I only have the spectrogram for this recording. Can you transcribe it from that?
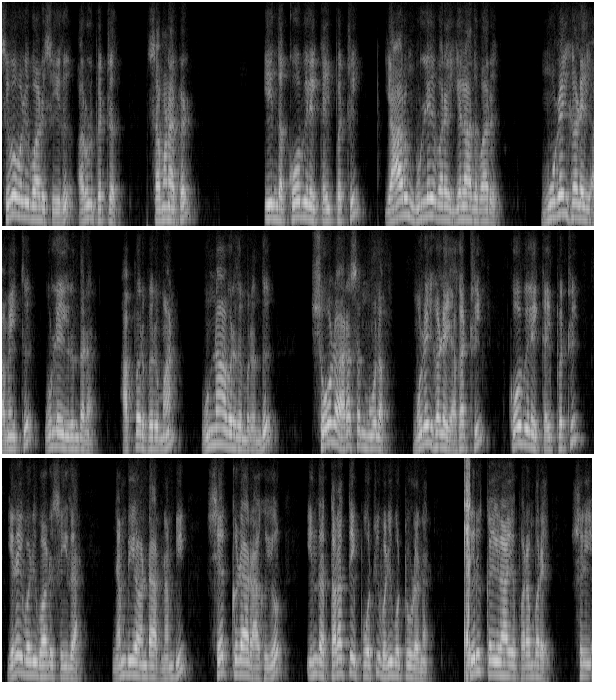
சிவ வழிபாடு செய்து அருள் பெற்றது. சமணர்கள் இந்த கோவிலை கைப்பற்றி யாரும் உள்ளே வர இயலாதவாறு முழைகளை அமைத்து உள்ளே இருந்தனர். அப்பர் பெருமான் உண்ணாவிரதமிருந்து சோழ அரசன் மூலம் முழைகளை அகற்றி கோவிலை கைப்பற்றி இறை வழிபாடு செய்தார். நம்பியாண்டார் நம்பி சேக்கிழார் ஆகியோர் இந்த தலத்தை போற்றி வழிபட்டுள்ளனர். திருக்கைலாய பரம்பரை ஸ்ரீ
